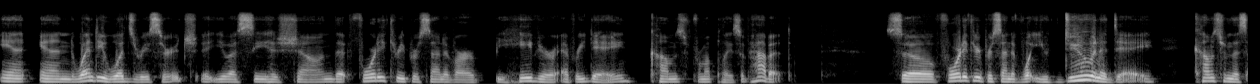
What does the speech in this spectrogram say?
and, and Wendy Wood's research at USC has shown that 43% of our behavior every day comes from a place of habit. So 43% of what you do in a day comes from this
